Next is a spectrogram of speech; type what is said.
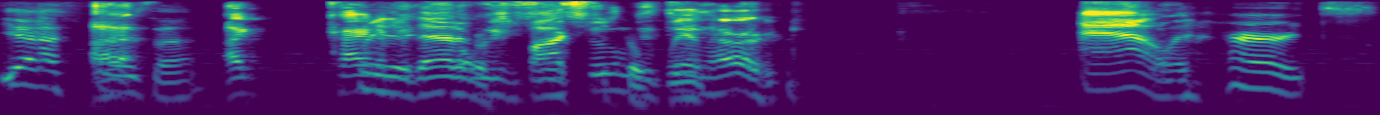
Yeah, I- there's that. I kind Either of that or always assumed a it didn't hurt. Ow, it hurts.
